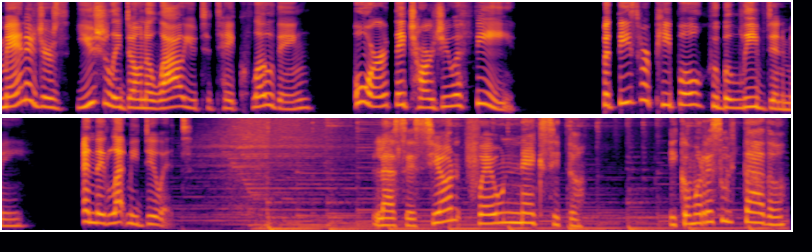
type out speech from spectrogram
Managers usually don't allow you to take clothing, or they charge you a fee. But these were people who believed in me, and they let me do it. La sesión fue un éxito. Y como resultado,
